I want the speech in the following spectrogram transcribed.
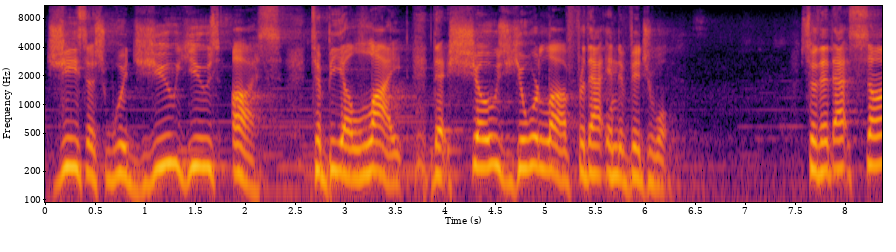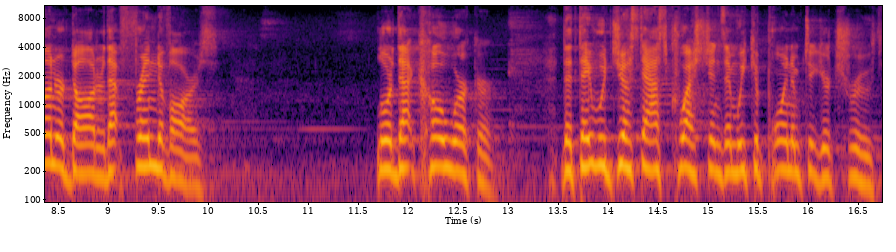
Jesus, would you use us to be a light that shows your love for that individual? So that that son or daughter, that friend of ours, Lord, that coworker, that they would just ask questions and we could point them to your truth.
